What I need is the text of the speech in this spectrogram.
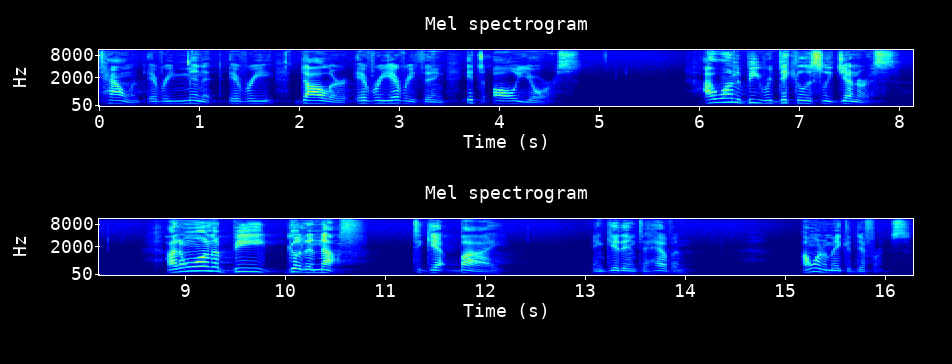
talent, every minute, every dollar, every everything, it's all yours. I want to be ridiculously generous. I don't want to be good enough to get by and get into heaven. I want to make a difference.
